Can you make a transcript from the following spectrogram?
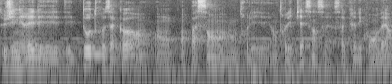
de générer d'autres accords en, passant entre les, pièces. Hein. Ça, crée des courants d'air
